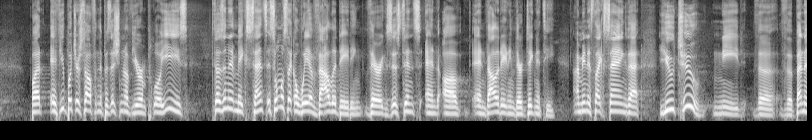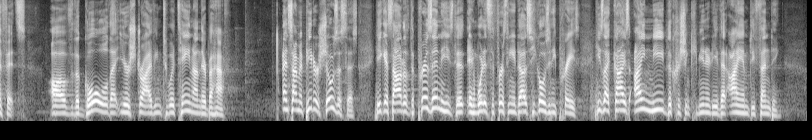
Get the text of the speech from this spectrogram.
but if you put yourself in the position of your employees, doesn't it make sense? It's almost like a way of validating their existence and of and validating their dignity. I mean, it's like saying that you too need the the benefits of the goal that you're striving to attain on their behalf. And Simon Peter shows us this. He gets out of the prison. He's the, and what is the first thing he does? He goes and he prays. He's like, guys, I need the Christian community that I am defending.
